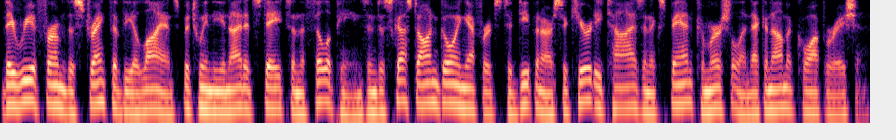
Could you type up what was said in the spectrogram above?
They reaffirmed the strength of the alliance between the United States and the Philippines and discussed ongoing efforts to deepen our security ties and expand commercial and economic cooperation.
